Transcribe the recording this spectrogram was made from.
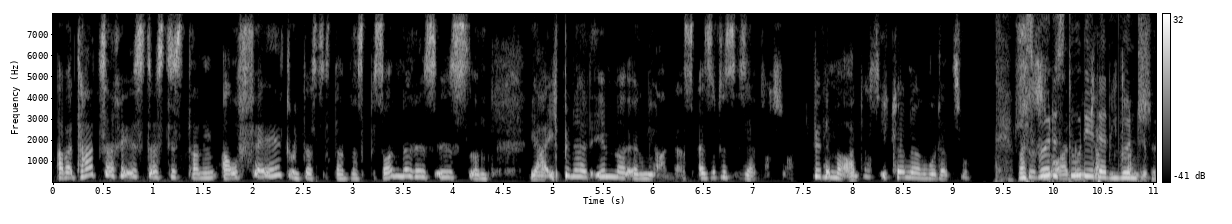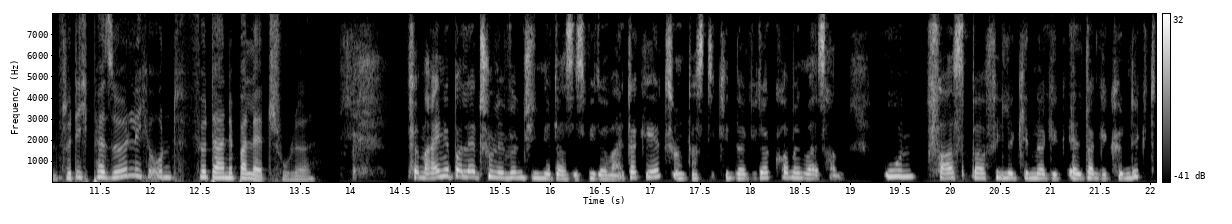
Aber Tatsache ist, dass das dann auffällt und dass das dann was Besonderes ist und ja, ich bin halt immer irgendwie anders. Also das ist einfach so. Ich bin immer anders. Ich gehöre irgendwo dazu. Was würdest du dir denn wünschen für dich persönlich und für deine Ballettschule? Für meine Ballettschule wünsche ich mir, dass es wieder weitergeht und dass die Kinder wiederkommen, weil es haben unfassbar viele Kinder, Eltern gekündigt,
